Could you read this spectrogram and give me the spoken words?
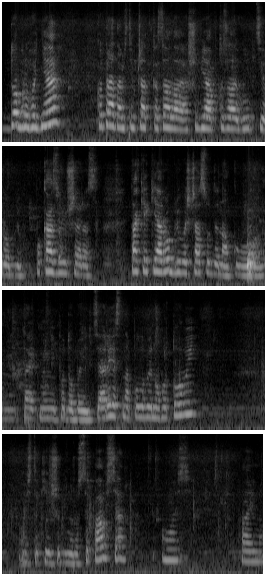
Доброго дня. Котра там з дівчат казала, щоб я показала, як голубці роблю. Показую ще раз. Так як я роблю весь час одинаково, так як мені подобається. Рис наполовину готовий. Ось такий, щоб він розсипався. Ось. Файно.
